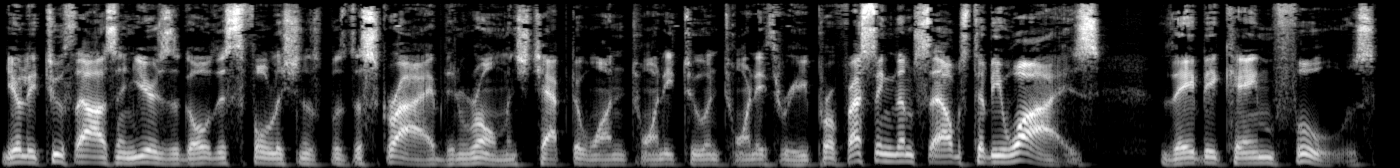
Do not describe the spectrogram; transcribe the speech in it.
Nearly 2,000 years ago, this foolishness was described in Romans chapter 1, 22 and 23. Professing themselves to be wise, they became fools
